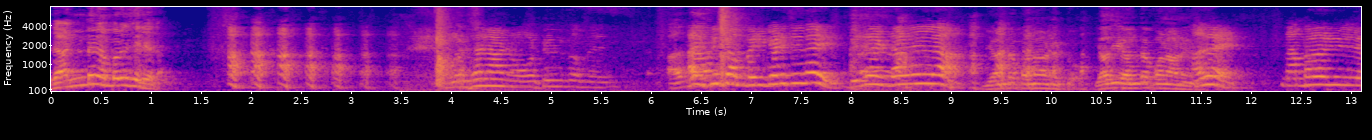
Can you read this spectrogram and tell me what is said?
രണ്ട് നമ്പറും ശരിയല്ല. നോട്ടിന് തന്നെ? അത് കമ്പനിക്ക് അടിച്ചേ എന്റെ പണാണ് കേട്ടോ. അത് എന്റെ പണാണ് അതെ. നമ്പർ അറിയില്ല.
